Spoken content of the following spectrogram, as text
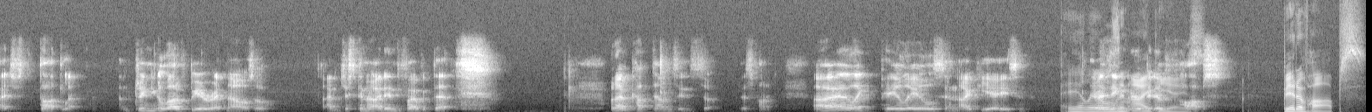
I just thought like I'm drinking a lot of beer right now, so I'm just gonna identify with that. but I've cut down since, so that's fine. I like pale ales and IPAs and Pale ales and a bit of IPAs. hops. Bit of hops.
